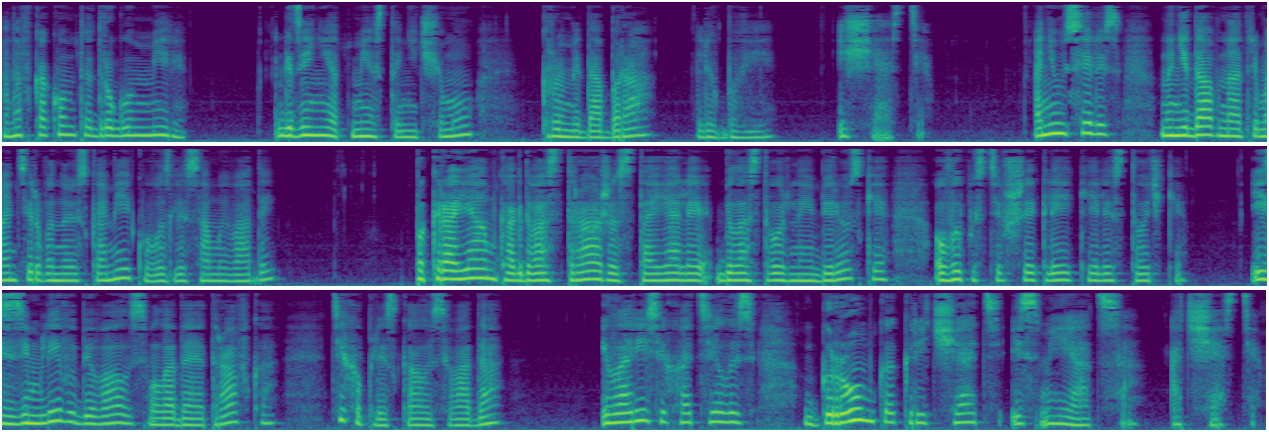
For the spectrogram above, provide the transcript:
она в каком-то другом мире, где нет места ничему, кроме добра, любви и счастья. Они уселись на недавно отремонтированную скамейку возле самой воды — по краям, как два стража, стояли белоствольные березки, выпустившие клейкие листочки. Из земли выбивалась молодая травка, тихо плескалась вода, и Ларисе хотелось громко кричать и смеяться от счастья.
